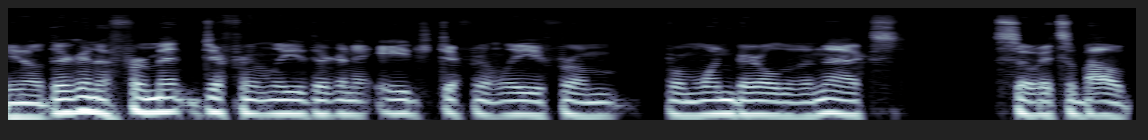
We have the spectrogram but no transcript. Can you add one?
You know, they're going to ferment differently. They're going to age differently from from one barrel to the next. So it's about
